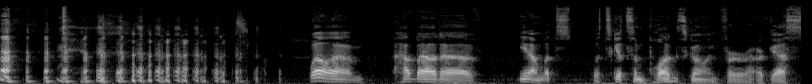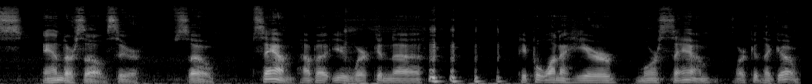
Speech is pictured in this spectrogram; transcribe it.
Well, um, how about uh, you know, let's let's get some plugs going for our guests and ourselves here. So, Sam, how about you? Where can uh, people want to hear more Sam? Where can they go?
